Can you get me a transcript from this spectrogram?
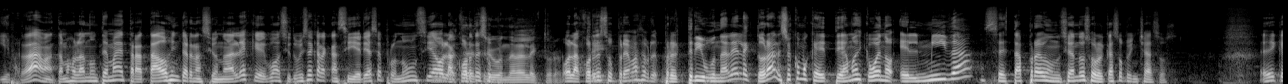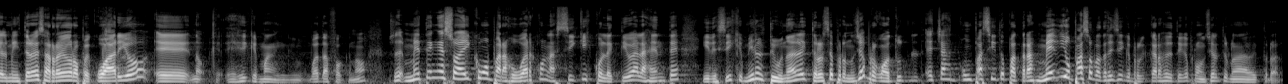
Y es verdad, man, estamos hablando de un tema de tratados internacionales que, bueno, si tú me dices que la Cancillería se pronuncia No, o la Corte Tribunal Electoral. o la Corte Sí. Suprema, se- pero el Tribunal Electoral, eso es como que te damos que, bueno, el MIDA se está pronunciando sobre el caso Pinchazos. Es decir, que el Ministerio de Desarrollo Agropecuario, eh, no, es decir, que, man, what the fuck, ¿no? Entonces, meten eso ahí como para jugar con la psiquis colectiva de la gente y decir que, mira, el Tribunal Electoral se pronunció, pero cuando tú echas un pasito para atrás, medio paso para atrás, dices que, ¿por qué carajo se tiene que pronunciar el Tribunal Electoral?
